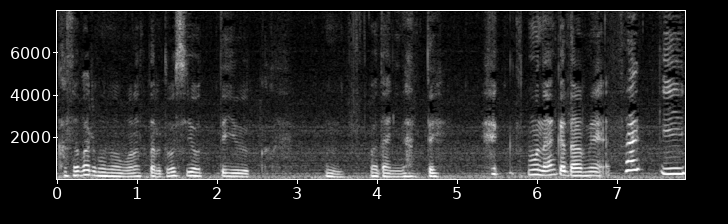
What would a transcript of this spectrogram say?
かさばるものをもらったらどうしようっていう、うん、話題になって。もうなんかダメ。さっき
